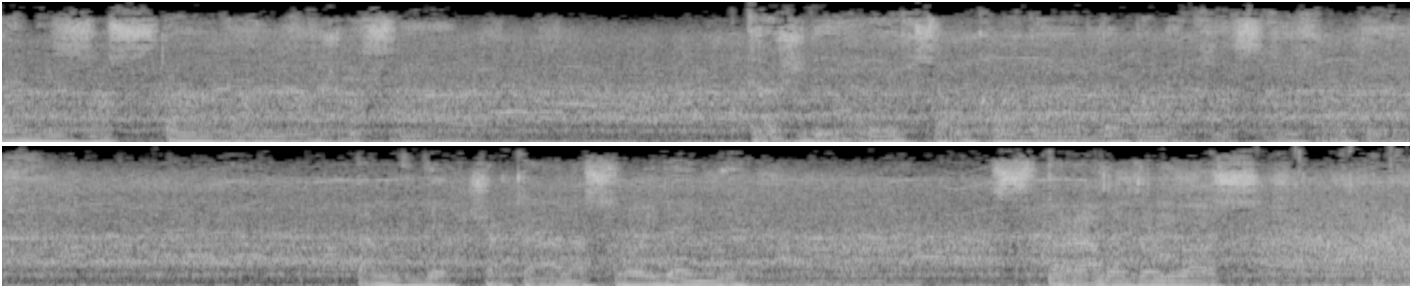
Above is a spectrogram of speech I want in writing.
ten zostáva navždy s ním. Každý hriech sa ukladá do pamätí tam, kde čaká na svoj deň spravodlivosť pre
